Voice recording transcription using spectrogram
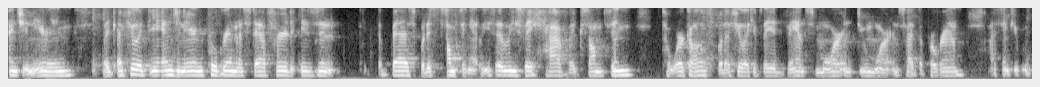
engineering. Like I feel like the engineering program at Stafford isn't the best, but it's something at least. At least they have like something to work off. But I feel like if they advance more and do more inside the program, I think it would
